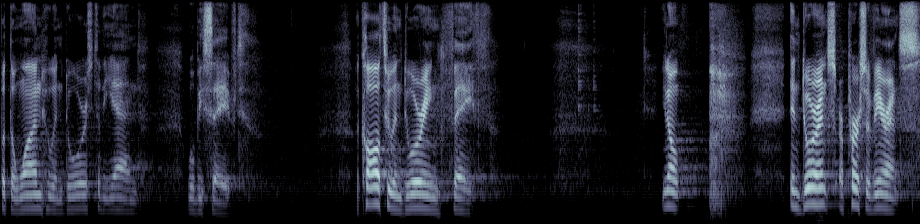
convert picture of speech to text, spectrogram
but the one who endures to the end will be saved. A call to enduring faith. You know, endurance or perseverance.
